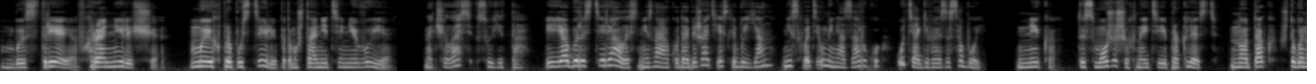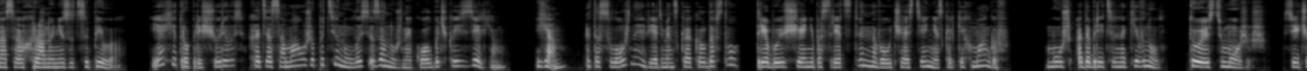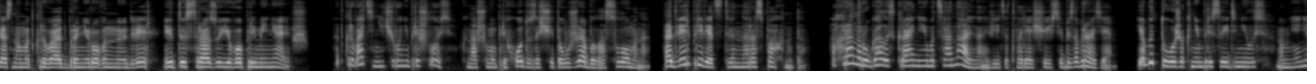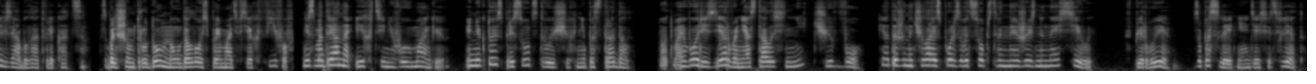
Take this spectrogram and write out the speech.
«Быстрее, в хранилище! Мы их пропустили, потому что они теневые!» Началась суета, и я бы растерялась, не зная, куда бежать, если бы Ян не схватил меня за руку, утягивая за собой. «Ника, ты сможешь их найти и проклясть, но так, чтобы нас и охрану не зацепило. Я хитро прищурилась, хотя сама уже потянулась за нужной колбочкой с зельем. Ян, это сложное ведьминское колдовство, требующее непосредственного участия нескольких магов. Муж одобрительно кивнул. То есть можешь. Сейчас нам открывают бронированную дверь, и ты сразу его применяешь. Открывать ничего не пришлось. К нашему приходу защита уже была сломана, а дверь приветственно распахнута. Охрана ругалась крайне эмоционально, видя творящееся безобразие. Я бы тоже к ним присоединилась, но мне нельзя было отвлекаться. С большим трудом, но удалось поймать всех фифов, несмотря на их теневую магию. И никто из присутствующих не пострадал. Но от моего резерва не осталось ничего. Я даже начала использовать собственные жизненные силы. Впервые за последние десять лет.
